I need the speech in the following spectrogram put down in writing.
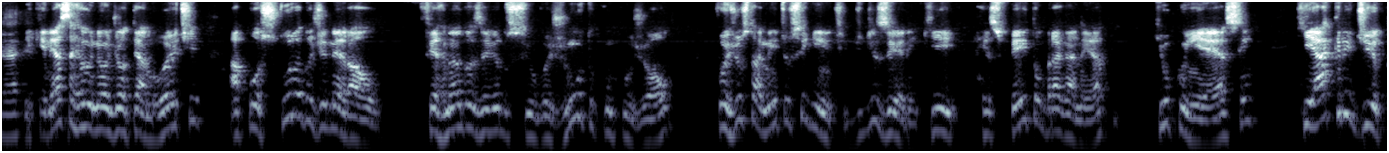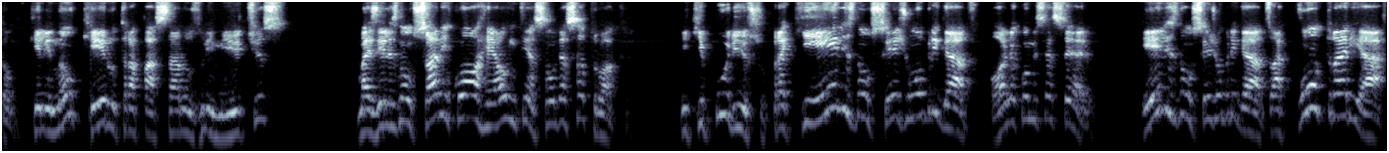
É. E que nessa reunião de ontem à noite, a postura do general Fernando Azevedo Silva, junto com o Pujol, foi justamente o seguinte: de dizerem que respeitam o Braga Neto, que o conhecem, que acreditam que ele não queira ultrapassar os limites, mas eles não sabem qual a real intenção dessa troca e que, por isso, para que eles não sejam obrigados, olha como isso é sério, eles não sejam obrigados a contrariar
